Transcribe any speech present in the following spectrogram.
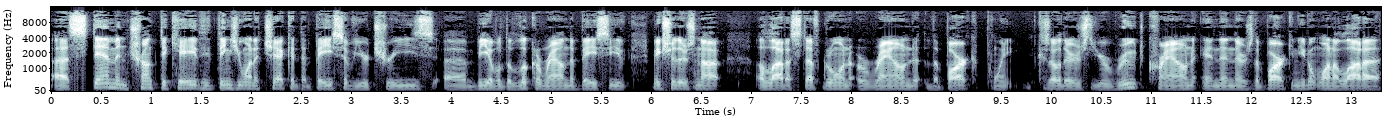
Uh, stem and trunk decay, the things you want to check at the base of your trees. Uh, be able to look around the base, make sure there's not a lot of stuff growing around the bark point. So there's your root crown, and then there's the bark, and you don't want a lot of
